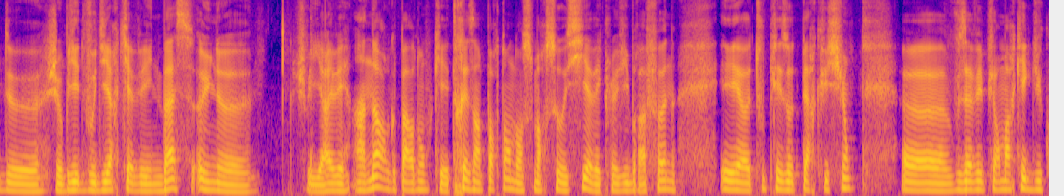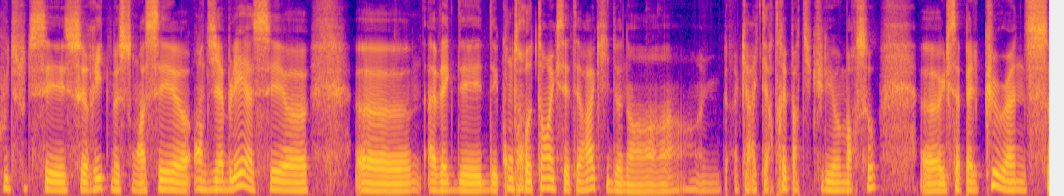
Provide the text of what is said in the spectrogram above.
De, j'ai oublié de vous dire qu'il y avait une basse, une, je vais y arriver, un orgue pardon, qui est très important dans ce morceau aussi avec le vibraphone et euh, toutes les autres percussions. Euh, vous avez pu remarquer que du coup, tous ces, ce rythmes sont assez euh, endiablés, assez avec des, contretemps, etc., qui donnent un, caractère très particulier au morceau. Il s'appelle Currents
